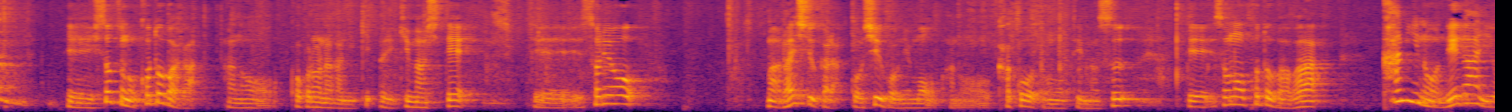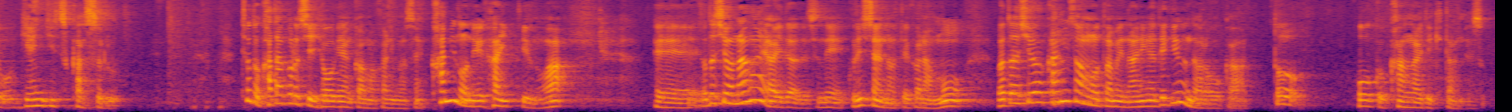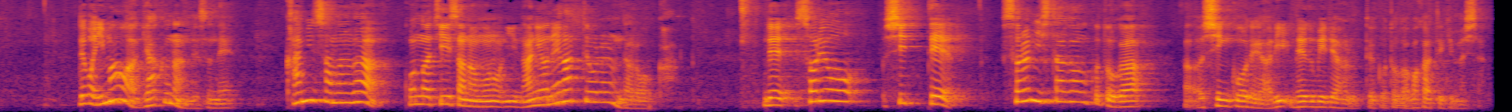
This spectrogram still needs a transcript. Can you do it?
えー、一つの言葉があの心の中にきまして、えー、それを、まあ、来週からこう週報にもあの書こうと思っています。でその言葉は「神の願いを現実化する」ちょっと堅苦しい表現かも分かりません。神の願いっていうのはえー、私は長い間ですねクリスチャンになってからも私は神様のために何ができるんだろうかと多く考えてきたんです。でも今は逆なんですね。神様がこんな小さなものに何を願っておられるんだろうか。でそれを知ってそれに従うことが信仰であり恵みであるということが分かってきました、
